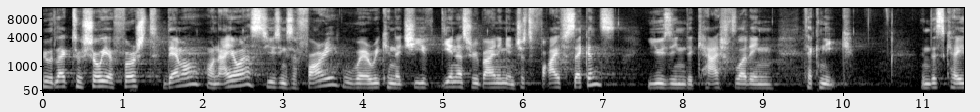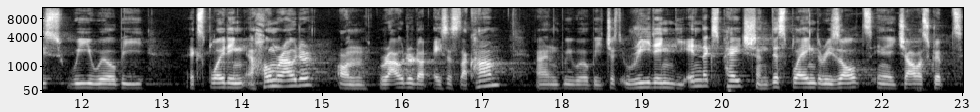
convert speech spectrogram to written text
We would like to show you a first demo on iOS using Safari where we can achieve DNS rebinding in just five seconds using the cache flooding technique. In this case, we will be exploiting a home router on router.asos.com and we will be just reading the index page and displaying the results in a JavaScript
